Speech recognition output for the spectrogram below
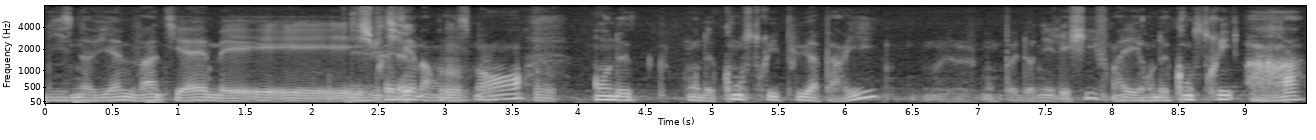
19e, 20e et, 13e arrondissement. Mmh, mmh. On, ne, on ne construit plus à Paris, on peut donner les chiffres, hein, et on ne construira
